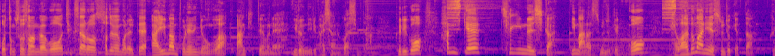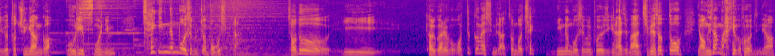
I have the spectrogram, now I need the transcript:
보통 소소한 가고 책 사러 서점에 보낼 때 아이만 보내는 경우가 많기 때문에 이런 일이 발생하는 것 같습니다. 그리고 함께 책 읽는 시간이 많았으면 좋겠고 대화도 많이 했으면 좋겠다. 그리고 더 중요한 거 우리 부모님 책 읽는 모습을 좀 보고 싶다. 저도 이 결과를 보고 뜨끔했습니다. 전 뭐 책 읽는 모습을 보여주긴 하지만 집에서 또 영상 많이 보거든요.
